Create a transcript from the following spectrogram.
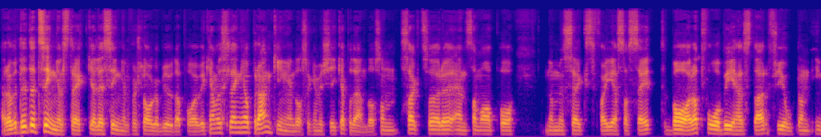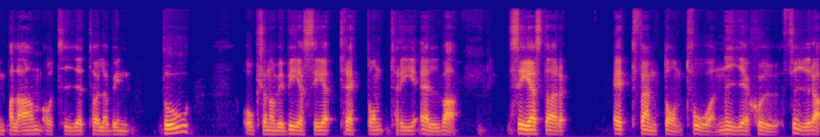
här har vi ett litet singelsträck eller singelförslag att bjuda på. Vi kan väl slänga upp rankingen då så kan vi kika på den då. Som sagt så är det ensam A på nummer 6 Fayesa Set. Bara två B-hästar, 14 Impalam och 10 Tullabin Boo. Och sen har vi BC 13, 3, 11. C-hästar 1, 15, 2, 9, 7, 4,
